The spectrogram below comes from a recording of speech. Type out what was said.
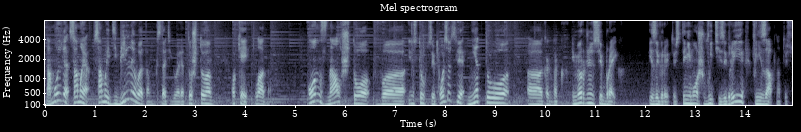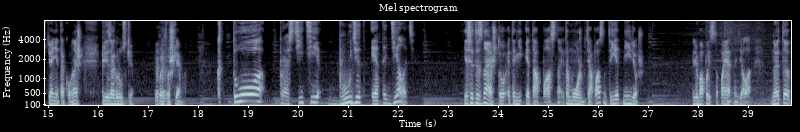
на мой взгляд, самое, самое дебильное в этом, кстати говоря, то, что, окей, ладно, он знал, что в инструкции пользователя нету, э, как так, emergency break из игры. То есть ты не можешь выйти из игры внезапно. То есть у тебя нет такого, знаешь, перезагрузки у Мгм. этого шлема. Кто, простите, будет это делать? Если ты знаешь, что это, не, это опасно, это может быть опасно, ты это не идешь. Любопытство, понятное дело. Но это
